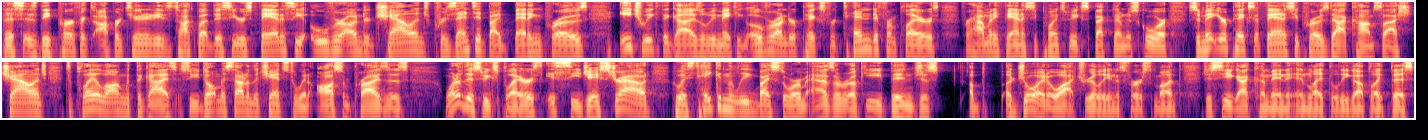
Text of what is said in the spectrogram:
This is the perfect opportunity to talk about this year's fantasy over under challenge presented by Betting Pros. Each week, the guys will be making over under picks for 10 different players for how many fantasy points we expect them to score. Submit your picks at fantasypros.com slash challenge to play along with the guys so you don't miss out on the chance to win awesome prizes. One of this week's players is CJ Stroud, who has taken the league by storm as a rookie, been just a, a joy to watch, really, in his first month. Just see a guy come in and light the league up like this.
